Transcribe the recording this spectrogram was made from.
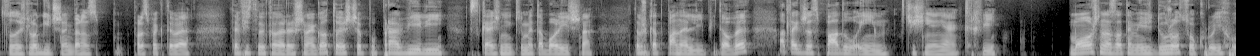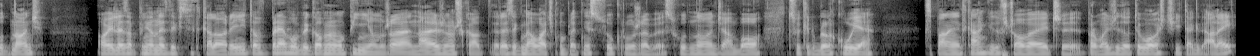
co dość logiczne, biorąc perspektywę deficytu kalorycznego, to jeszcze poprawili wskaźniki metaboliczne, przykład panel lipidowy, a także spadło im ciśnienie krwi. Można zatem jeść dużo cukru i chudnąć, o ile zapewniony jest deficyt kalorii, to wbrew obiegowym opiniom, że należy na przykład rezygnować kompletnie z cukru, żeby schudnąć, albo cukier blokuje spalanie tkanki tłuszczowej, czy prowadzi do otyłości i tak dalej.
